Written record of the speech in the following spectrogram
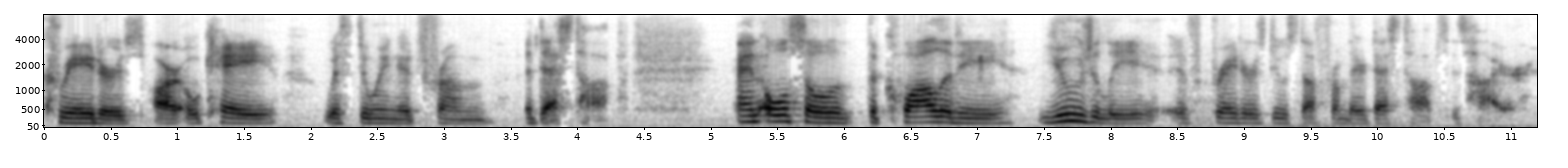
creators are okay with doing it from a desktop. And also, the quality, usually, if creators do stuff from their desktops, is higher.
